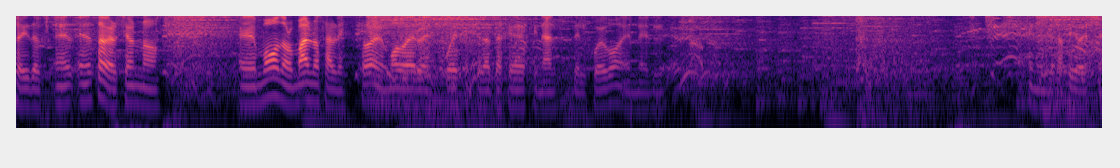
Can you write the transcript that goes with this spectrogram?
En, esta versión no. En el modo normal no sale, solo en el modo héroe puedes enterarte al final del juego en el en el desafío este.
